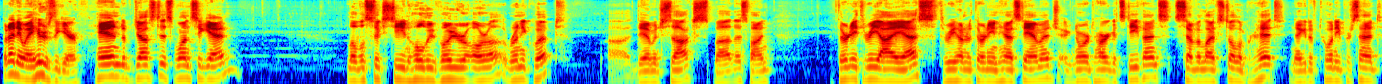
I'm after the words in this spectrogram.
But anyway, here's the gear. Hand of Justice once again. Level 16 Holy Fire Aura, run equipped. Uh, damage sucks, but that's fine. 33 IS, 330 enhanced damage, ignore target's defense, 7 life stolen per hit, negative 20%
